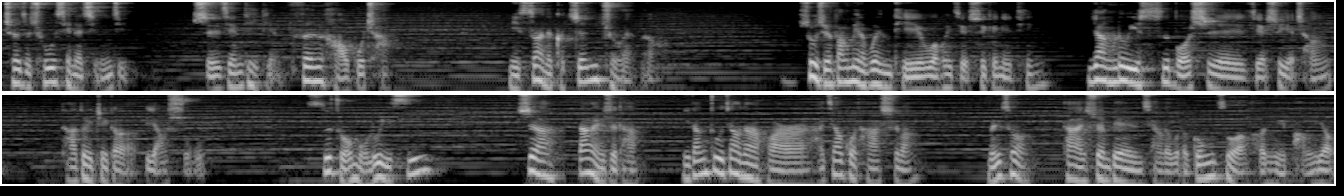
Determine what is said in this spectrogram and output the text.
车子出现的情景。时间地点分毫不差，你算的可真准啊！数学方面的问题我会解释给你听，让路易斯博士解释也成，他对这个比较熟。斯卓姆·路易斯，是啊，当然是他。你当助教那会儿还教过他是吧？没错，他还顺便抢了我的工作和女朋友，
